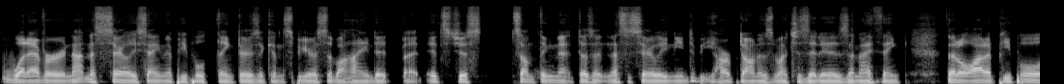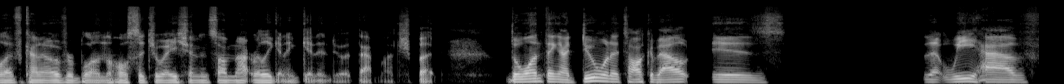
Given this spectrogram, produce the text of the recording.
whatever. Not necessarily saying that people think there's a conspiracy behind it, but it's just something that doesn't necessarily need to be harped on as much as it is. And I think that a lot of people have kind of overblown the whole situation. And so I'm not really going to get into it that much. But the one thing I do want to talk about is that we have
